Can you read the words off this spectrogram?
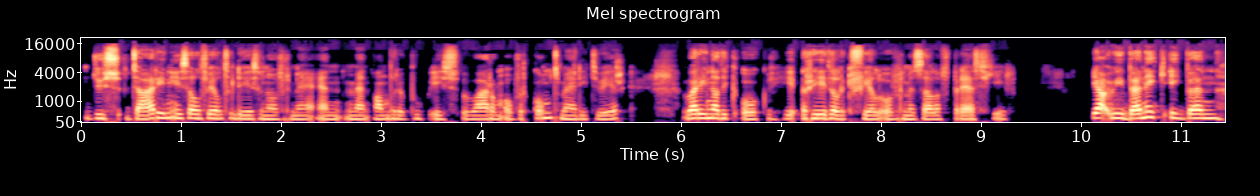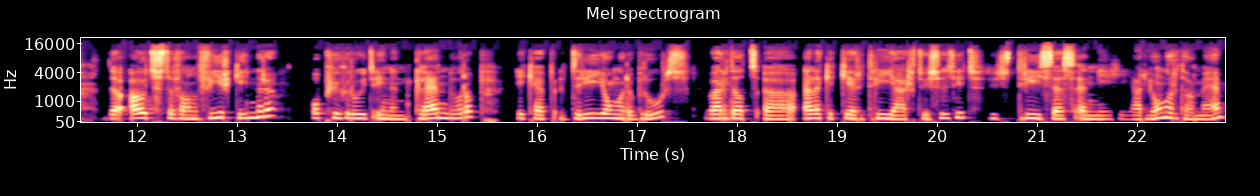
Dus daarin is al veel te lezen over mij. En mijn andere boek is Waarom overkomt mij dit weer? Waarin dat ik ook redelijk veel over mezelf prijsgeef. Ja, wie ben ik? Ik ben de oudste van vier kinderen, opgegroeid in een klein dorp. Ik heb drie jongere broers, waar dat uh, elke keer drie jaar tussen zit. Dus drie, zes en negen jaar jonger dan mij.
